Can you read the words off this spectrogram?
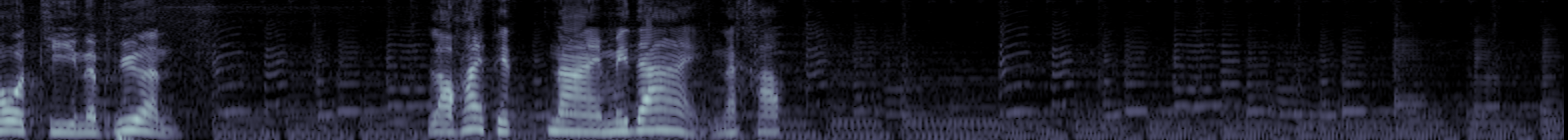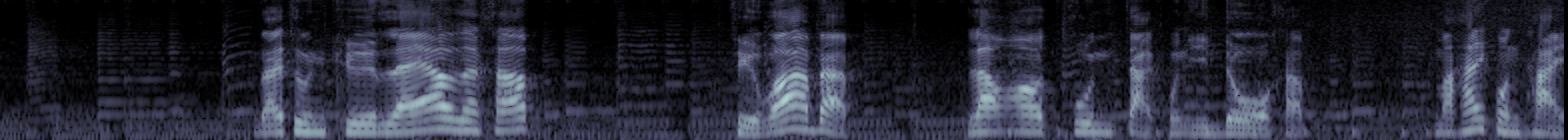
โทษทีนะเพื่อน เราให้เพชรนายไม่ได้นะครับ ได้ทุนคืนแล้วนะครับ ถือว่าแบบเราเอาทุนจากคนอินโดครับ มาให้คนไทย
